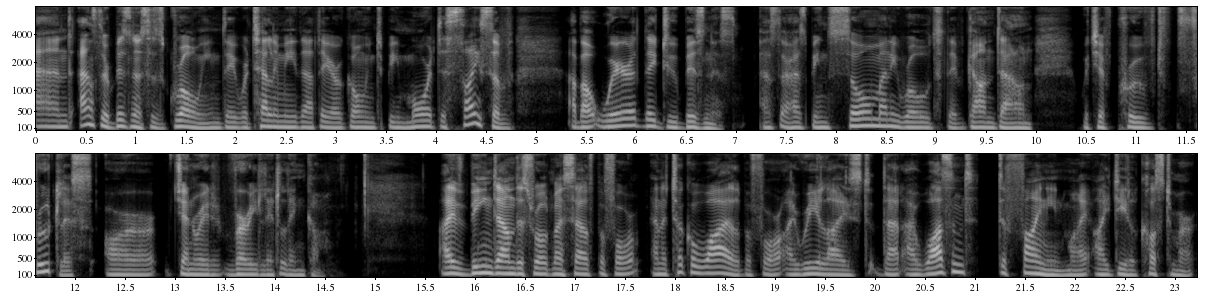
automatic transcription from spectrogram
And as their business is growing, they were telling me that they are going to be more decisive about where they do business, as there has been so many roads they've gone down which have proved fruitless or generated very little income. I've been down this road myself before, and it took a while before I realized that I wasn't defining my ideal customer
